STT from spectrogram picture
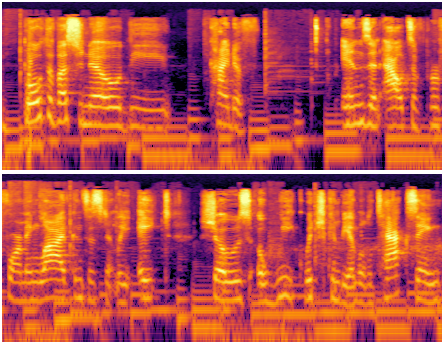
both of us know the kind of ins and outs of performing live consistently eight shows a week, which can be a little taxing.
